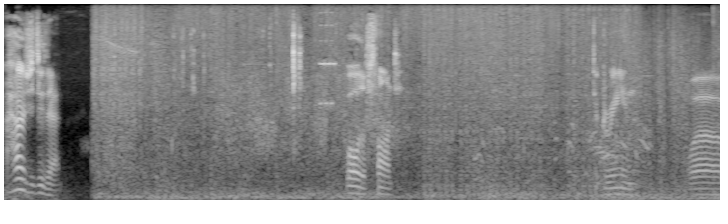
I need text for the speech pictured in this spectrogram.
How did you do that? Whoa, the font. The green. Whoa.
